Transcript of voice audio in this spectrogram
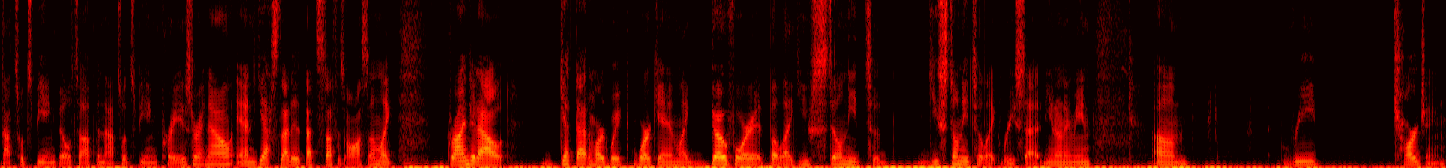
that's what's being built up and that's what's being praised right now. And yes, that is that stuff is awesome. Like grind it out get that hard work in like go for it but like you still need to you still need to like reset you know what i mean? Um recharging.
